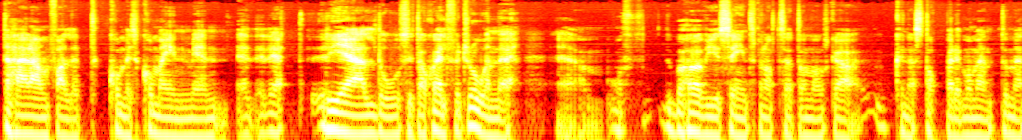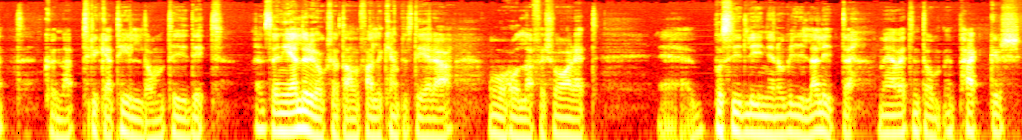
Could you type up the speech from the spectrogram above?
det här anfallet kommer komma in med en, en rätt rejäl dos av självförtroende. Eh, och det behöver ju Saints på något sätt om de ska kunna stoppa det momentumet, kunna trycka till dem tidigt. Men sen gäller det ju också att anfallet kan prestera och hålla försvaret eh, på sidlinjen och vila lite. Men jag vet inte om Packers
